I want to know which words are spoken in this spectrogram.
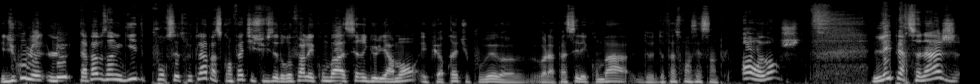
Et du coup, le, le- t'as pas besoin de guide pour ces trucs-là parce qu'en fait, il suffisait de refaire les combats assez régulièrement et puis après, tu pouvais euh, voilà, passer les combats de, de façon assez simple. En revanche, les personnages,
